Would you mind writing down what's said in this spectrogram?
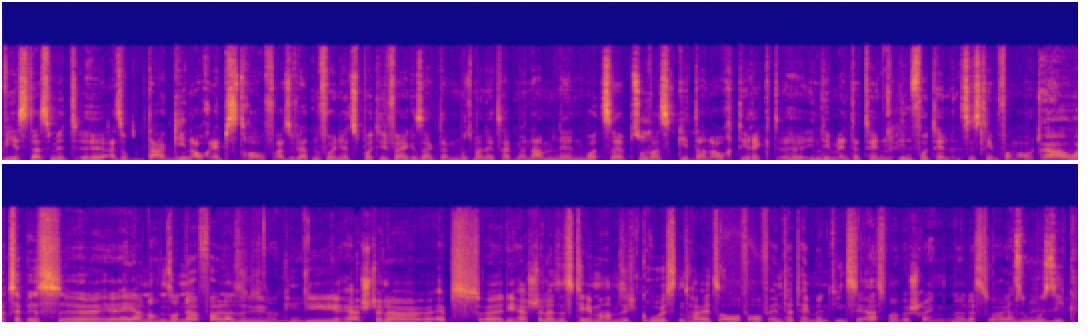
Wie ist das mit, äh, also da gehen auch Apps drauf. Also wir hatten vorhin jetzt Spotify gesagt, da muss man jetzt halt mal Namen nennen, WhatsApp, sowas mhm. geht dann auch direkt äh, in dem Infotainment-System vom Auto. Ja, WhatsApp ist äh, eher noch ein Sonderfall. Also die, okay. die Hersteller-Apps, äh, die Herstellersysteme haben sich größtenteils auf, auf Entertainment-Dienste erstmal beschränkt. Ne? Dass du halt also Musik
